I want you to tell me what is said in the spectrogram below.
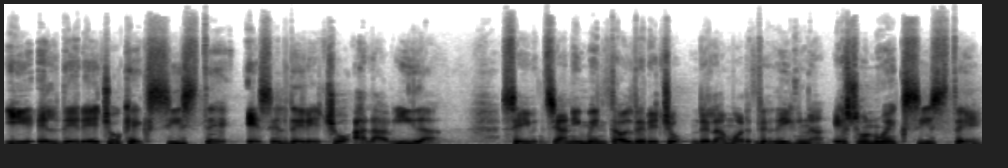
Y el derecho que existe es el derecho a la vida. Se, se han inventado el derecho de la muerte digna. Eso no existe.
